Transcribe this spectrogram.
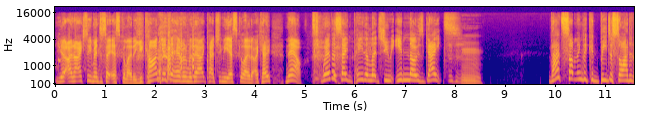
Yeah, and I actually meant to say escalator. You can't get to heaven without catching the escalator, okay? Now, whether St. Peter lets you in those gates, Mm. that's something that could be decided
